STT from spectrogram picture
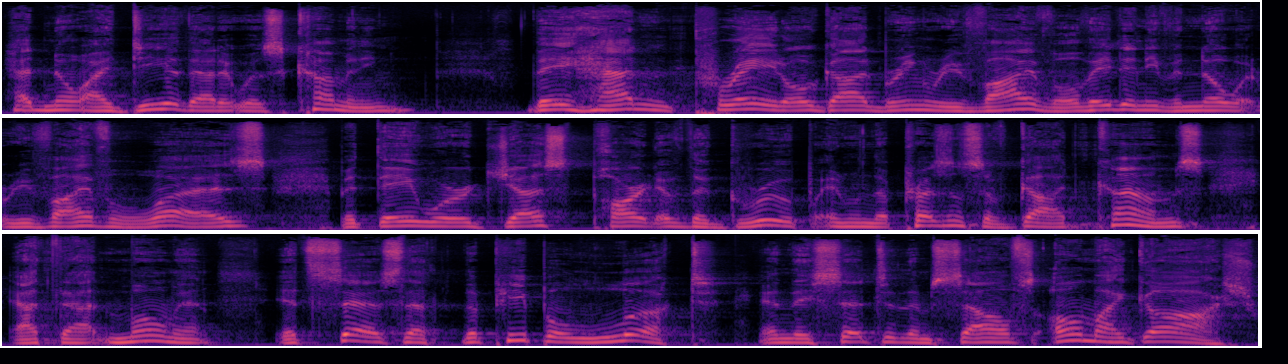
had no idea that it was coming. They hadn't prayed, oh God, bring revival. They didn't even know what revival was, but they were just part of the group. And when the presence of God comes at that moment, it says that the people looked and they said to themselves, oh my gosh,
